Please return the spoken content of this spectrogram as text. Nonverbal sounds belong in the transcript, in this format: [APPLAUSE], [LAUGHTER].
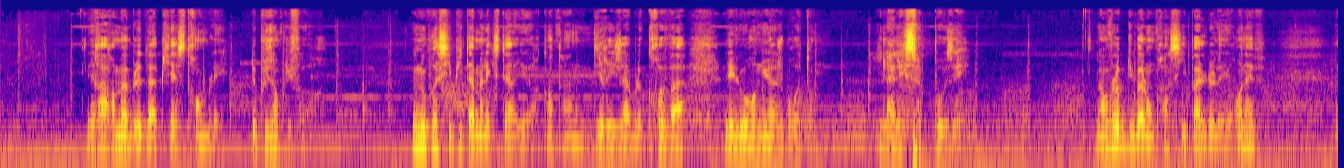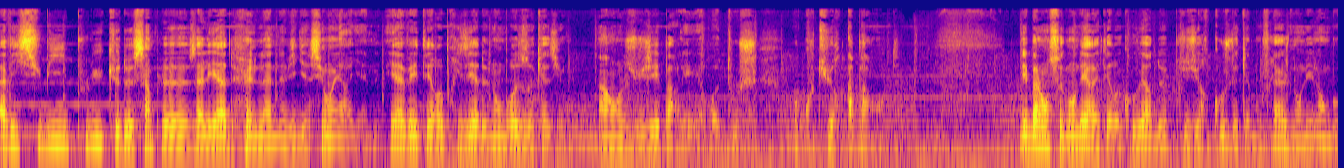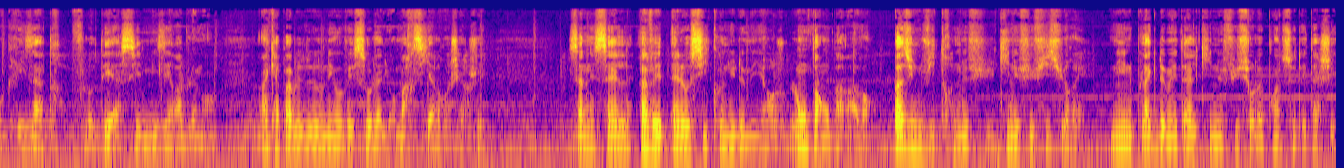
Les rares meubles de la pièce tremblaient, de plus en plus fort. Nous nous précipitâmes à l'extérieur quand un dirigeable creva les lourds nuages bretons. Il allait se poser. L'enveloppe du ballon principal de l'aéronef avait subi plus que de simples aléas de la navigation aérienne et avait été reprisée à de nombreuses occasions, à en juger par les retouches aux coutures apparentes. Les ballons secondaires étaient recouverts de plusieurs couches de camouflage dont les lambeaux grisâtres flottaient assez misérablement, incapables de donner au vaisseau l'allure martiale recherchée. Sa nacelle avait elle aussi connu de meilleurs jours. Longtemps auparavant, pas une vitre ne fut, qui ne fut fissurée, ni une plaque de métal qui ne fut sur le point de se détacher,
